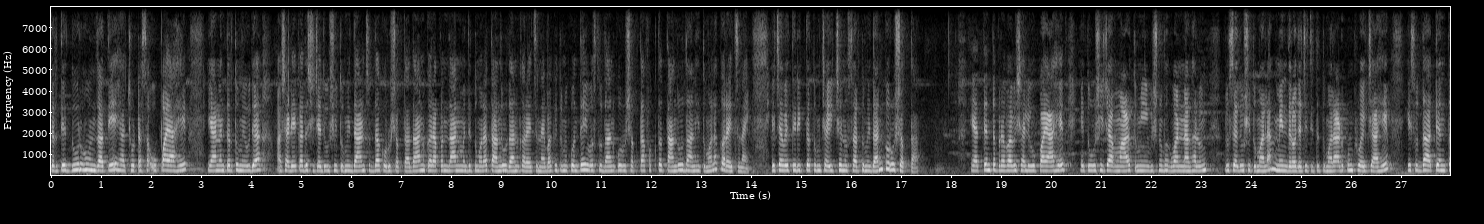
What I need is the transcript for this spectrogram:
तर ते दूर होऊन जाते. हा छोटासा उपाय आहे. यानंतर तुम्ही उद्या आषाढी एकादशीच्या दिवशी तुम्ही दानसुद्धा करू शकता. दान करा पण दानमध्ये तुम्हाला तांदूळ दान करायचं नाही. बाकी तुम्ही कोणत्याही वस्तू दान करू शकता. फक्त तांदूळ दान हे तुम्हाला करायचं नाही. याच्या व्यतिरिक्त तुमच्या इच्छेनुसार तुम्ही दान करू शकता. हे अत्यंत प्रभावीशाली उपाय आहेत. हे तुळशीच्या माळ तुम्ही विष्णू भगवानना घालून दुसऱ्या दिवशी तुम्हाला मेन दरवाजाचे तिथे तुम्हाला अडकून ठेवायचे आहे. हे सुद्धा अत्यंत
